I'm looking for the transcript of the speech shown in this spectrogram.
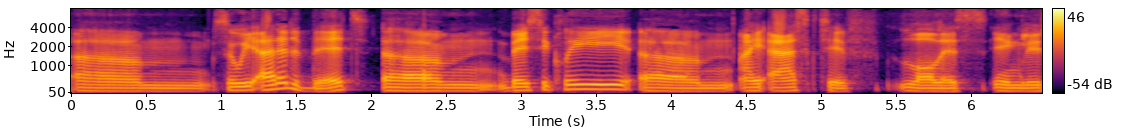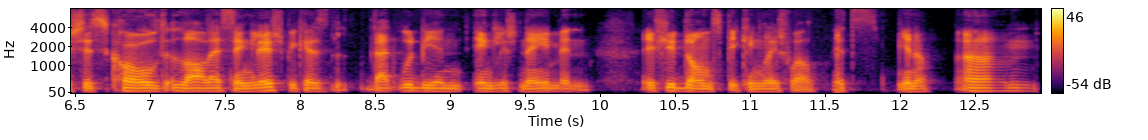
Um, so we added a bit. Um, basically, um, I asked if Lawless English is called Lawless English because that would be an English name, and if you don't speak English, well, it's you know. Um,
